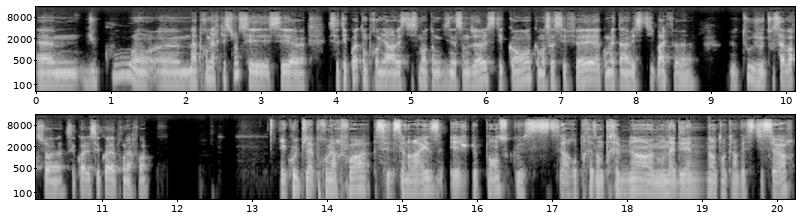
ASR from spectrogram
Euh, du coup, euh, ma première question, c'est, euh, c'était quoi ton premier investissement en tant que business angel? C'était quand? Comment ça s'est fait? Combien t'as investi? Bref, le tout, je veux tout savoir sur. C'est quoi, c'est quoi la première fois? Écoute, la première fois, c'est Sunrise et je pense que ça représente très bien euh, mon ADN en tant qu'investisseur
